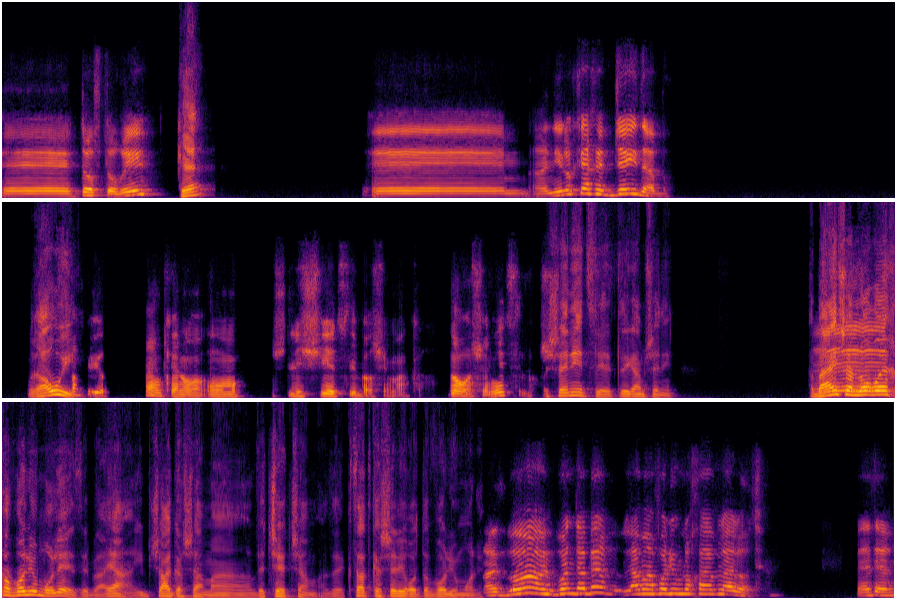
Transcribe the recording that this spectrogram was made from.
אה, טוב, תורי. כן? אה, אני לוקח את ג'יידאב. ראוי. כן, כן, הוא הוא שלישי אצלי ברשימה ככה. לא, השני אצלי ברשימה. שני אצלי, אצלי גם שני. הבעיה היא שאני לא רואה איך הווליום עולה, זה בעיה, עם שגה שם וצ'אט שם, זה קצת קשה לראות את הווליום עולה. אז בוא, בוא נדבר, למה הווליום לא חייב לעלות. בסדר.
